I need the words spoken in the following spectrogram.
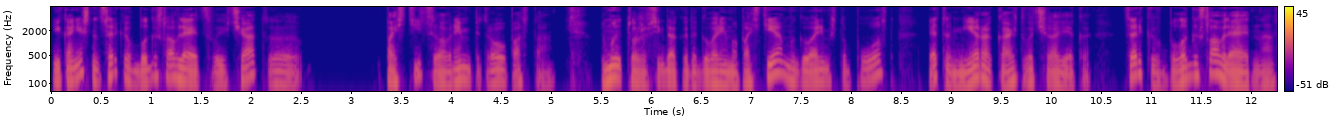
И, конечно, церковь благословляет своих чад э, поститься во время Петрова поста. Мы тоже всегда, когда говорим о посте, мы говорим, что пост – это мера каждого человека. Церковь благословляет нас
